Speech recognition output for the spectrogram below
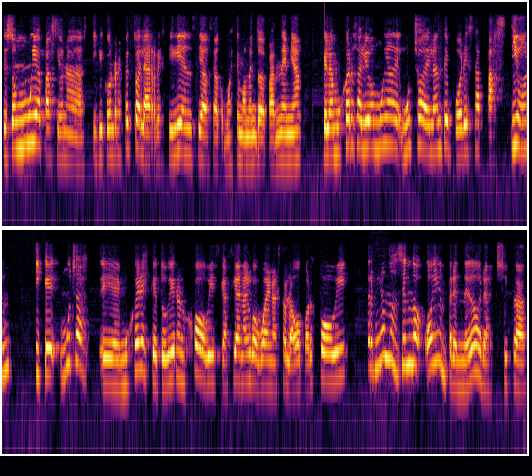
que son muy apasionadas y que con respecto a la resiliencia, o sea, como este momento de pandemia, que la mujer salió muy ade- mucho adelante por esa pasión y que muchas eh, mujeres que tuvieron hobbies, que hacían algo, bueno, esto lo hago por hobby, terminando siendo hoy emprendedoras, chicas.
